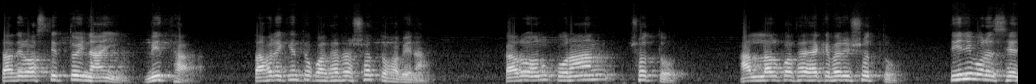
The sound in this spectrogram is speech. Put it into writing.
তাদের অস্তিত্বই নাই, মিথ্যা, তাহলে কিন্তু কথাটা সত্য হবে না। কারণ কোরআন সত্য, আল্লাহর কথা একেবারেই সত্য। তিনি বলেছেন,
